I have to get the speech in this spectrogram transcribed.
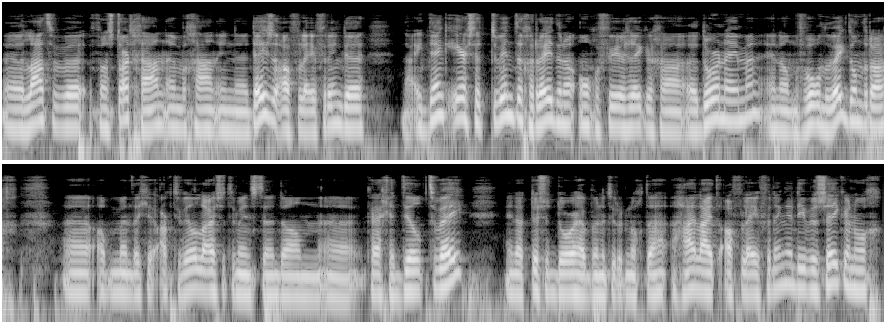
Uh, laten we van start gaan en we gaan in deze aflevering de, nou, ik denk eerste 20 redenen ongeveer zeker gaan doornemen. En dan volgende week donderdag, op het moment dat je actueel luistert tenminste, dan krijg je deel 2. En daartussendoor hebben we natuurlijk nog de highlight afleveringen die we zeker nog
